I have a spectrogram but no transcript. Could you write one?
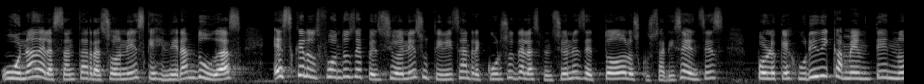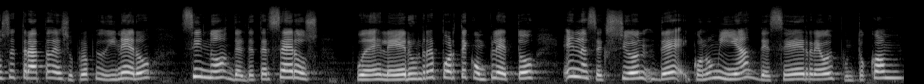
Una de las tantas razones que generan dudas es que los fondos de pensiones utilizan recursos de las pensiones de todos los costarricenses, por lo que jurídicamente no se trata de su propio dinero, sino del de terceros. Puede leer un reporte completo en la sección de economía de crhoy.com.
